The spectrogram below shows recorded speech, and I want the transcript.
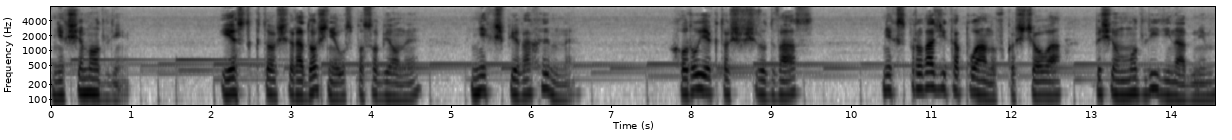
niech się modli. Jest ktoś radośnie usposobiony, niech śpiewa hymny. Choruje ktoś wśród was, niech sprowadzi kapłanów kościoła, by się modlili nad nim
